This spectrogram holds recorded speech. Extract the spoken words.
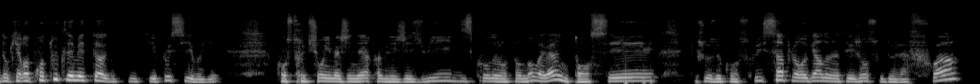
Donc il reprend toutes les méthodes qui, est possible. Voyez. Construction imaginaire comme les jésuites, discours de l'entendement, voilà, une pensée, quelque chose de construit, simple regard de l'intelligence ou de la foi,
